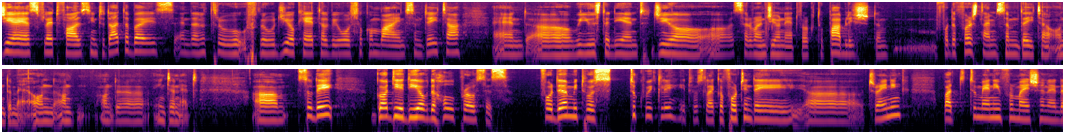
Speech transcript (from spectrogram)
GIS flat files into database and then through through we also combined some data and uh, we used at the end Geo uh, Server and Geo Network to publish them for the first time some data on the on on on the internet. Um, so they got the idea of the whole process. For them it was too quickly. It was like a 14-day uh, training but too many information at, a,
